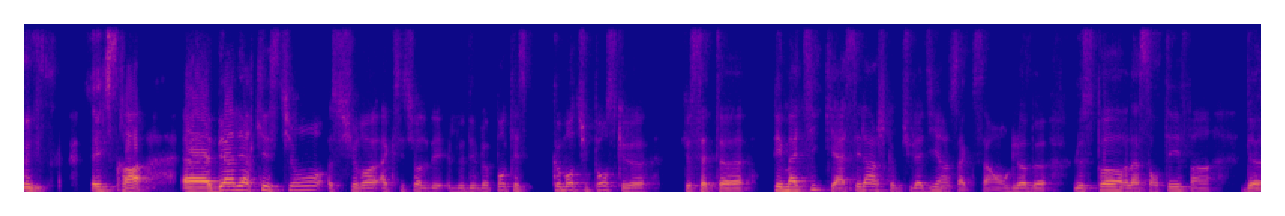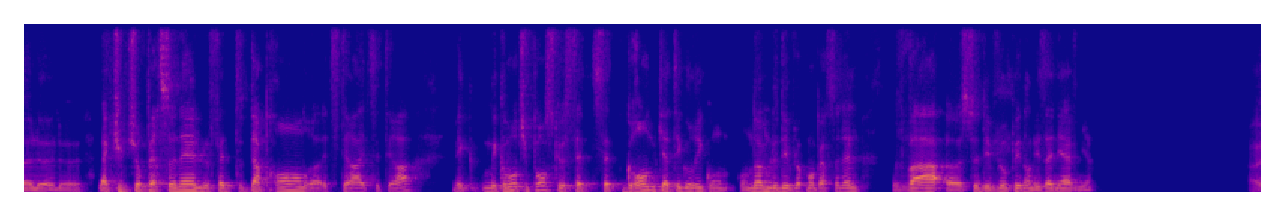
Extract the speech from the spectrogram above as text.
Extra. Euh, dernière question sur euh, axée sur le, développement. comment tu penses que, que cette euh, thématique qui est assez large, comme tu l'as dit, hein, ça, ça englobe le sport, la santé, enfin, de, la culture personnelle, le fait d'apprendre, etc., etc. Mais, mais, comment tu penses que cette, cette grande catégorie qu'on nomme le développement personnel va se développer dans les années à venir? Ah,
